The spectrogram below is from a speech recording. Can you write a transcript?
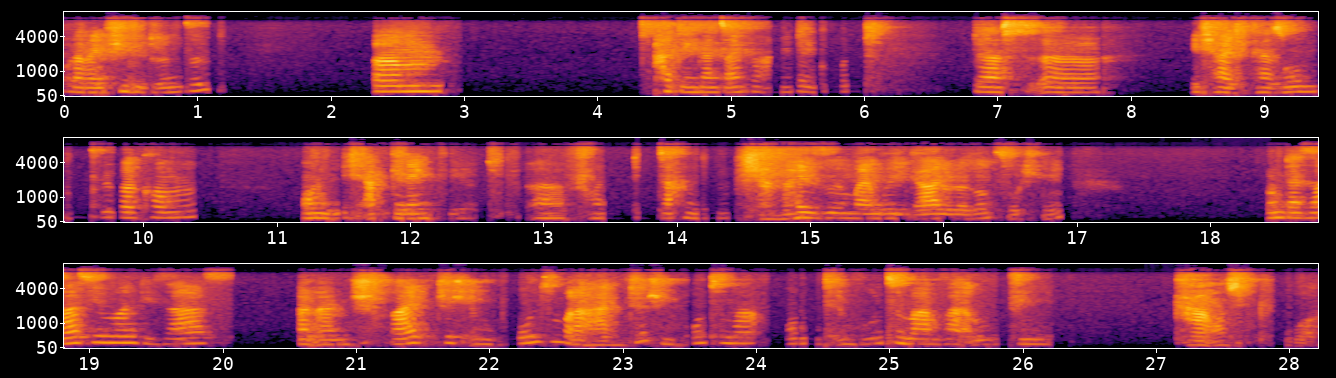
oder wenn viele drin sind. Ähm, hat den ganz einfachen Hintergrund, dass äh, ich halt Personen rüberkomme und nicht abgelenkt wird äh, von den Sachen, die möglicherweise in meinem Regal oder sonst wo stehen. Und da saß jemand, die saß an einem Schreibtisch im Wohnzimmer oder einem Tisch im Wohnzimmer und im Wohnzimmer war irgendwie Chaos pur.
